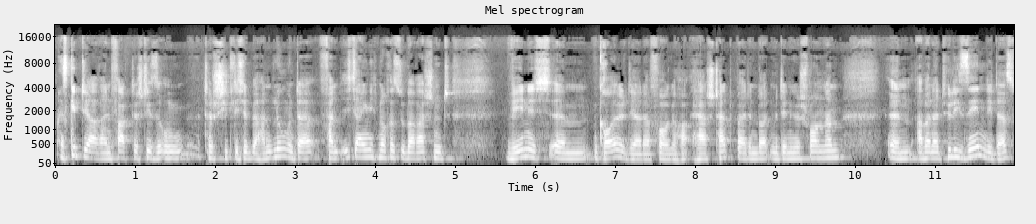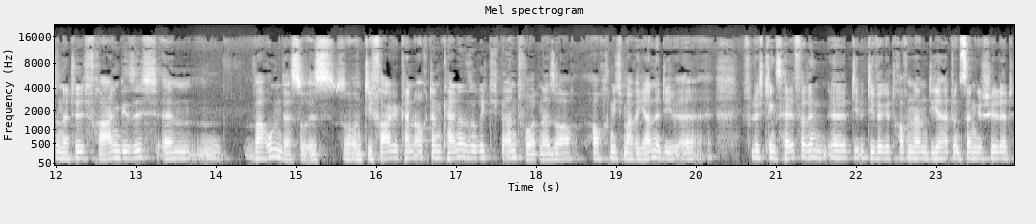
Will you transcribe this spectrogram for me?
es gibt ja rein faktisch diese unterschiedliche Behandlung und da fand ich eigentlich noch es überraschend, wenig ähm, Groll, der davor geherrscht hat bei den Leuten, mit denen wir gesprochen haben. Ähm, aber natürlich sehen die das und natürlich fragen die sich, ähm, warum das so ist. So, und die Frage kann auch dann keiner so richtig beantworten. Also auch, auch nicht Marianne, die äh, Flüchtlingshelferin, äh, die, die wir getroffen haben, die hat uns dann geschildert,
